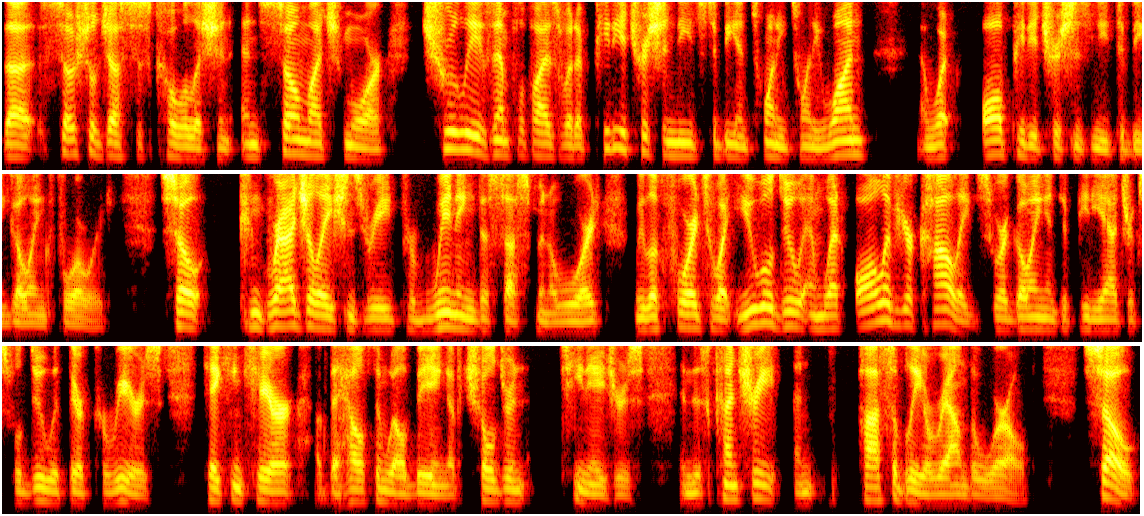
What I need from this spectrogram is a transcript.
the Social Justice Coalition, and so much more truly exemplifies what a pediatrician needs to be in 2021 and what all pediatricians need to be going forward. So Congratulations, Reed, for winning the Sussman Award. We look forward to what you will do and what all of your colleagues who are going into pediatrics will do with their careers, taking care of the health and well being of children, teenagers in this country, and possibly around the world. So,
